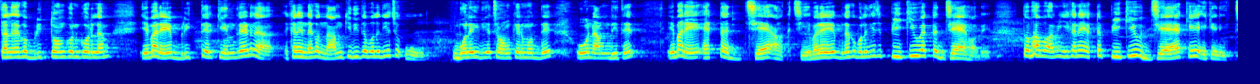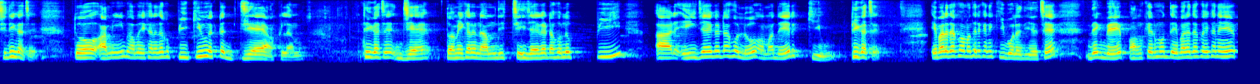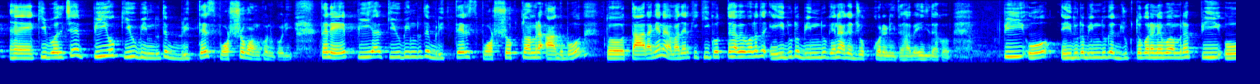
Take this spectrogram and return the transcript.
তাহলে দেখো, বৃত্ত অঙ্কন করলাম। এবারে বৃত্তের কেন্দ্রের না, এখানে দেখো নাম কি দিতে বলে দিয়েছে? ও। বলেই দিয়েছে অঙ্কের মধ্যে, ও নাম দিতে। এবারে একটা জ্যা আঁকছি। এবারে দেখো, বলে দিয়েছে পি কিউ একটা জ্যা হবে। তো ভাবো, আমি এখানে একটা পি কিউ জ্যাকে এঁকে নিচ্ছি, ঠিক আছে? তো আমি ভাবো এখানে দেখো পি কিউ একটা জ্যা আঁকলাম। ঠিক আছে জ্যা তো আমি এখানে নাম দিচ্ছি, এই জায়গাটা হলো পি আর এই জায়গাটা হলো আমাদের কিউ ঠিক আছে? এবারে দেখো আমাদের এখানে কি বলে দিয়েছে। দেখবে অঙ্কের মধ্যে এবারে দেখো এখানে কি বলছে? পি ও কিউ বিন্দুতে বৃত্তের স্পর্শক অঙ্কন করি। তাহলে পি আর কিউ বিন্দুতে বৃত্তের স্পর্শক তো আমরা আঁকবো। তো তার আগে না আমাদেরকে কি করতে হবে বলো তো? এই দুটো বিন্দুকে না আগে যোগ করে নিতে হবে। এই যে দেখো পি ও এই দুটো বিন্দুকে যুক্ত করে নেব আমরা পিও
